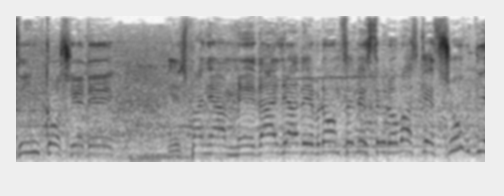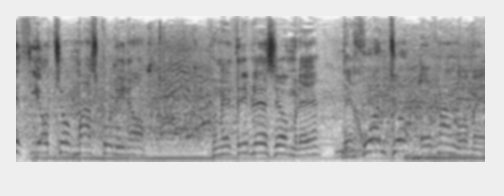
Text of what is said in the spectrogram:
5-7. España, medalla de bronce en este Eurobásquet sub-18 masculino. Con el triple de ese hombre, ¿eh? de Juancho Hernán Gómez.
